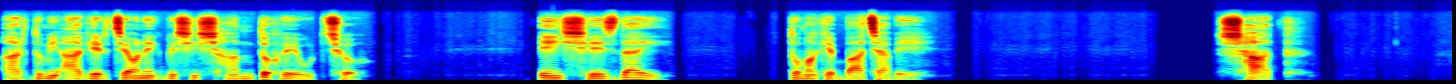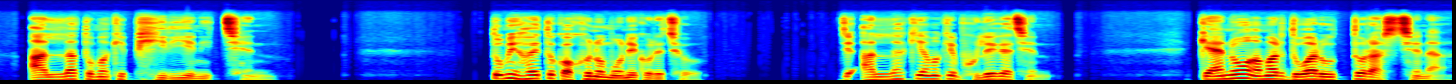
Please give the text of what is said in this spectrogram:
আর তুমি আগের চেয়ে অনেক বেশি শান্ত হয়ে উঠছ। এই সেজদাই তোমাকে বাঁচাবে। সাত। আল্লাহ তোমাকে ফিরিয়ে নিচ্ছেন। তুমি হয়তো কখনো মনে করেছ যে আল্লাহ কি আমাকে ভুলে গেছেন? কেন আমার দোয়ার উত্তর আসছে না?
